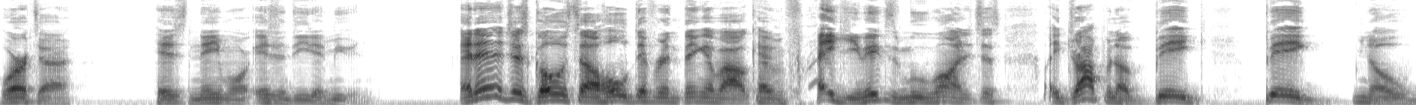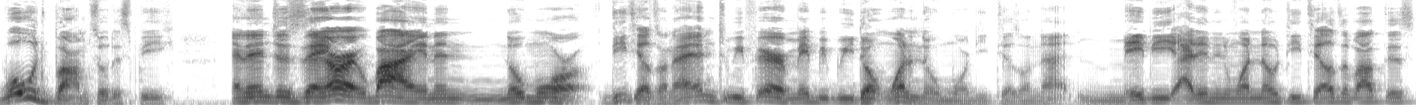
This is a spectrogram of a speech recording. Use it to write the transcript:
Huerta, his Namor is indeed a mutant. And then it just goes to a whole different thing about Kevin Feige, they just move on. It's just like dropping a big, big, you know, woj bomb, so to speak and then just say, all right, bye, and then no more details on that. And to be fair, maybe we don't want to know more details on that. Maybe I didn't want to know details about this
